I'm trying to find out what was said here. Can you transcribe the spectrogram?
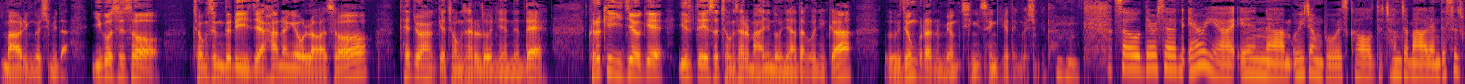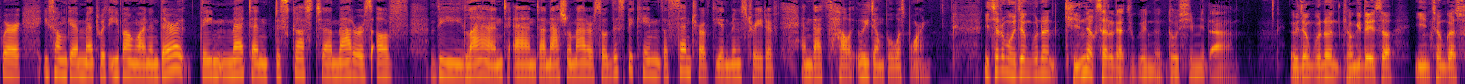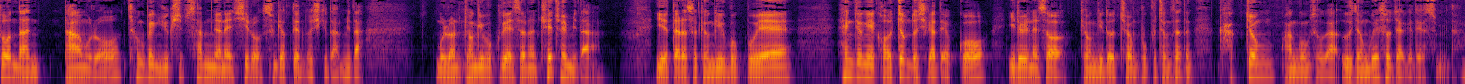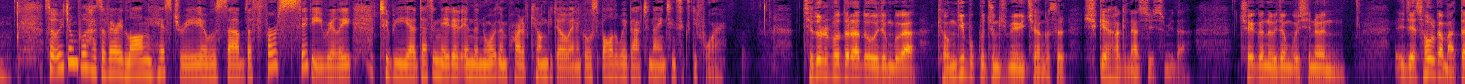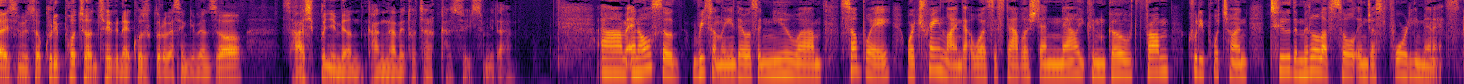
마을인 것입니다. 이곳에서 정승들이 이제 한양에 올라와서 태조와 함께 정사를 논의했는데 그렇게 이 지역의 일대에서 정사를 많이 논의하다 보니까 의정부라는 명칭이 생기게 된 것입니다. Mm-hmm. So there's an area in um, Uijeongbu. It's called Jeonjamaul, and this is where Isongge met with Ibangwan, and there they met and discussed uh, matters of the land and uh, national matters. So this became the center of the administrative, and that's how Uijeongbu was born. 이처럼 의정부는 긴 역사를 가지고 있는 도시입니다. 의정부는 경기도에서 인천과 수원 다음으로 1963년에 시로 승격된 도시기도 합니다. 물론 경기 북부에서는 최초입니다. 이에 따라서 경기 북부의 행정의 거점 도시가 되었고 이로 인해서 경기도청, 북부청사 등 각종 관공서가 의정부에 소재하게 되었습니다. So 의정부 has a very long history. It was uh, the first city really to be uh, designated in the northern part of Gyeonggi-do and it goes all the way back to 1964. 지도를 보더라도 의정부가 경기 북부 중심에 위치한 것을 쉽게 확인할 수 있습니다. 최근 의정부시는 이제 서울과 맞닿아 있으면서 구리포천 최근에 고속도로가 생기면서 40분이면 강남에 도착할 수 있습니다. Um, and also, recently there was a new um, subway or train line that was established, and now you can go from Kuripocheon to the middle of Seoul in just 40 minutes.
